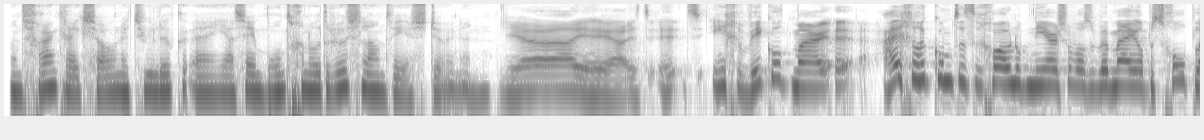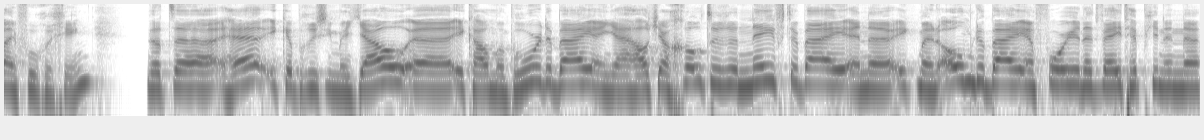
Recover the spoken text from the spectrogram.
Want Frankrijk zou natuurlijk uh, ja, zijn bondgenoot Rusland weer steunen. Ja, ja, ja. Het, het is ingewikkeld, maar uh, eigenlijk komt het er gewoon op neer zoals het bij mij op het schoolplein vroeger ging. Dat, hè, ik heb ruzie met jou, ik hou mijn broer erbij en jij haalt jouw grotere neef erbij en ik mijn oom erbij. En voor je het weet heb je een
